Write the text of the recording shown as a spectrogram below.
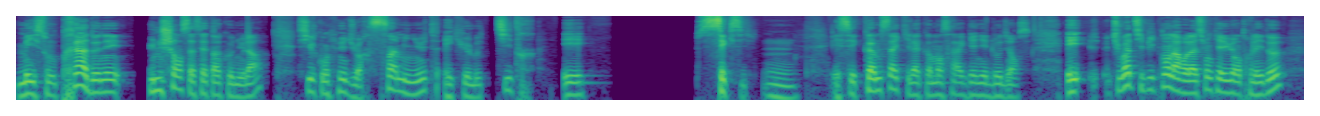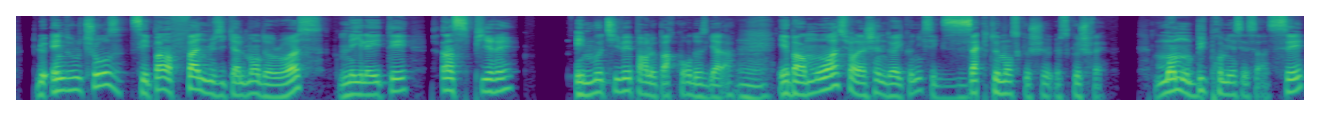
mais ils sont prêts à donner une chance à cet inconnu-là si le contenu dure 5 minutes et que le titre est sexy. Mm. Et c'est comme ça qu'il a commencé à gagner de l'audience. Et tu vois, typiquement, la relation qu'il y a eu entre les deux, le Andrew Schulz, c'est pas un fan musicalement de Ross, mais il a été inspiré et motivé par le parcours de ce gars-là. Mm. Et ben moi, sur la chaîne de Iconic, c'est exactement ce que, je, ce que je fais. Moi, mon but premier, c'est ça. C'est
